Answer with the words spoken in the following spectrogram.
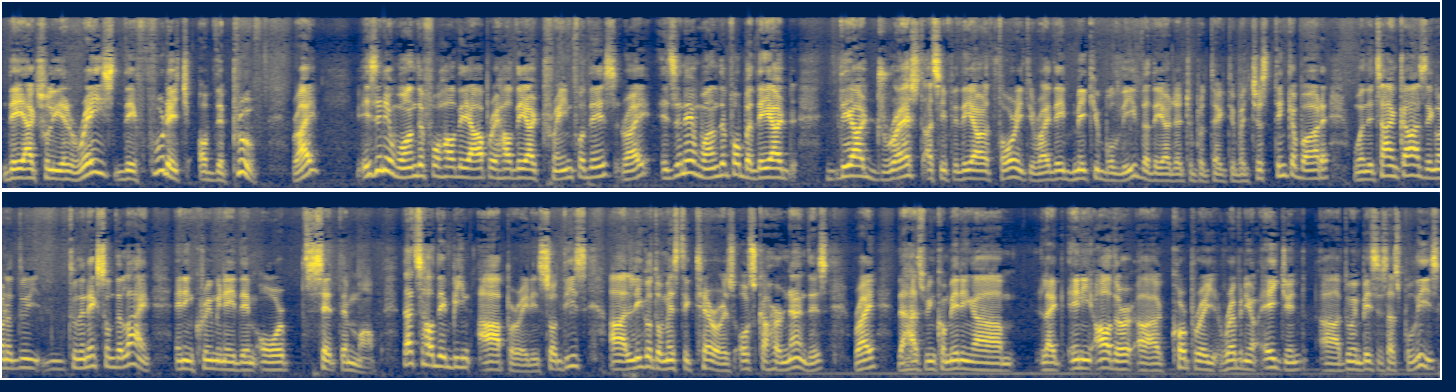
they actually erased the footage of the proof, right? Isn't it wonderful how they operate, how they are trained for this, right? Isn't it wonderful? But they are they are dressed as if they are authority, right? They make you believe that they are there to protect you. But just think about it. When the time comes, they're gonna do to the next on the line and incriminate them or set them up. That's how they've been operating. So these uh, legal domestic terrorist, Oscar Hernandez, right, that has been committing um, like any other uh, corporate revenue agent uh, doing business as police,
